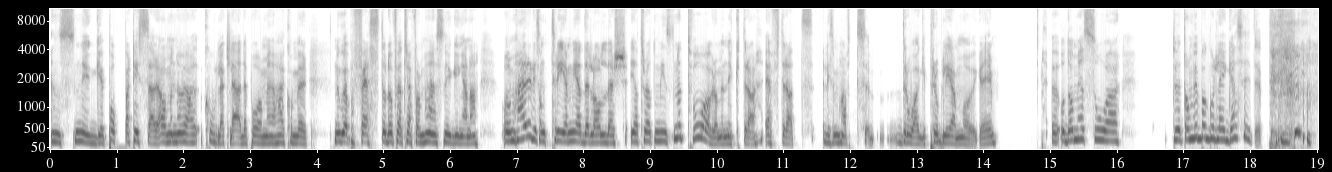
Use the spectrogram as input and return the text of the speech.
en snygg popartist, här, ja men nu har jag coola kläder på mig, här kommer, nu går jag på fest och då får jag träffa de här snyggingarna. Och de här är liksom tre medelålders, jag tror att åtminstone två av dem är nyktra efter att liksom haft drogproblem och grejer. Eh, och de är så, du vet de vill bara gå och lägga sig typ.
